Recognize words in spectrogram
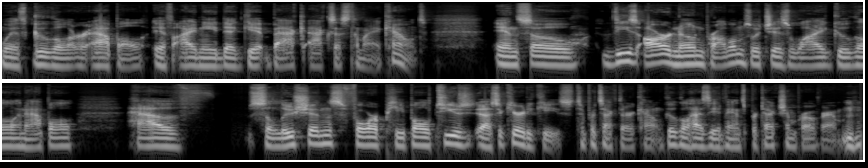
with Google or Apple if I need to get back access to my account? And so these are known problems, which is why Google and Apple have solutions for people to use uh, security keys to protect their account. Google has the advanced protection program. Mm-hmm.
